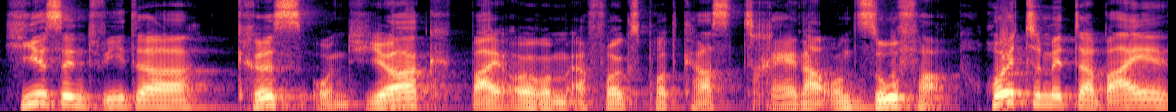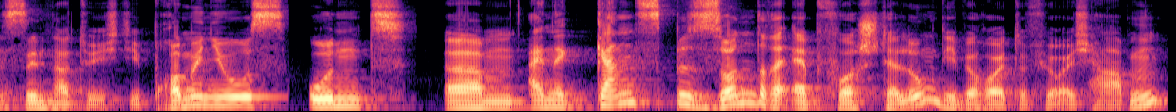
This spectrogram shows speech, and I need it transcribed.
Hier sind wieder Chris und Jörg bei eurem Erfolgspodcast Trainer und Sofa. Heute mit dabei sind natürlich die Promi-News und ähm, eine ganz besondere App-Vorstellung, die wir heute für euch haben.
